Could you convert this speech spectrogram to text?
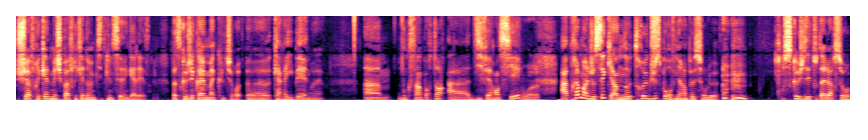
je suis africaine, mais je suis pas africaine au même titre qu'une sénégalaise. Parce que j'ai quand même ma culture euh, caraïbéenne. Euh, donc c'est important à différencier. Ouais. Après, moi, je sais qu'il y a un autre truc, juste pour revenir un peu sur le. Ce que je disais tout à l'heure sur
